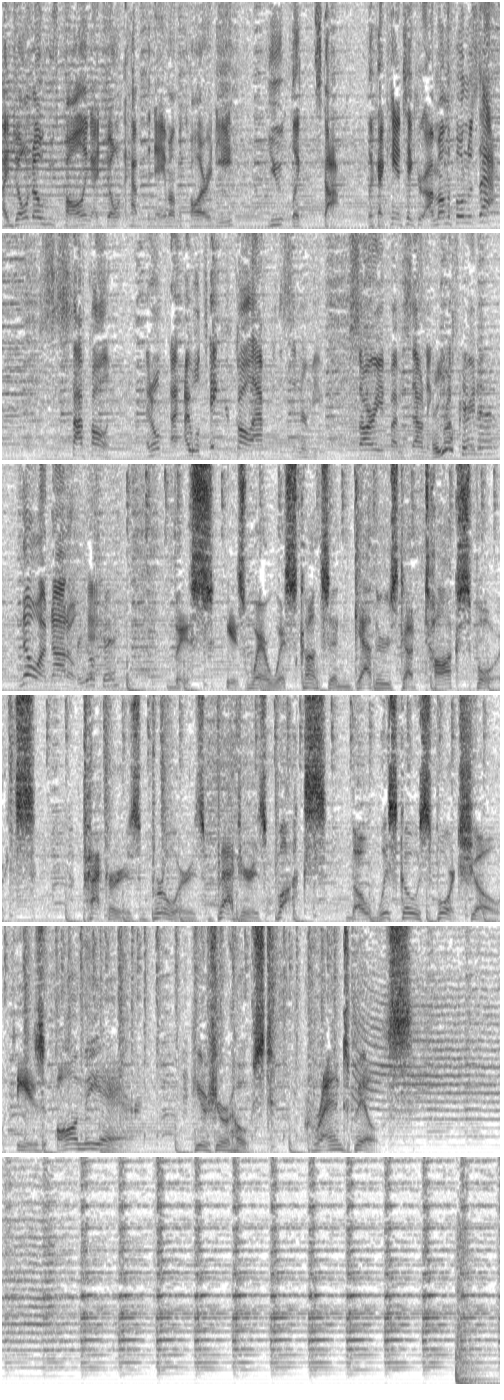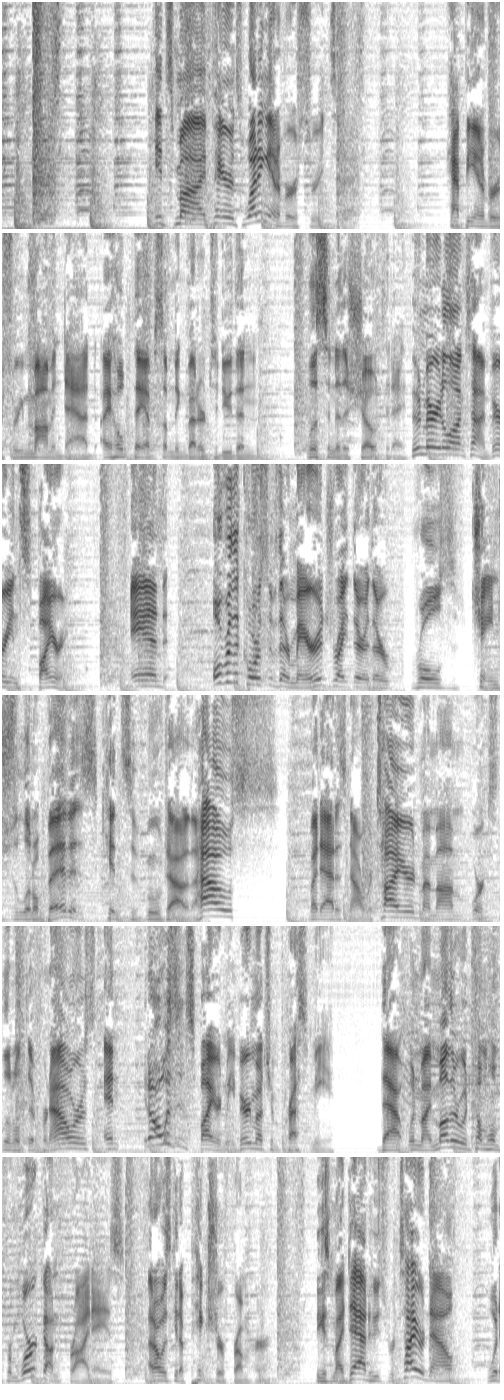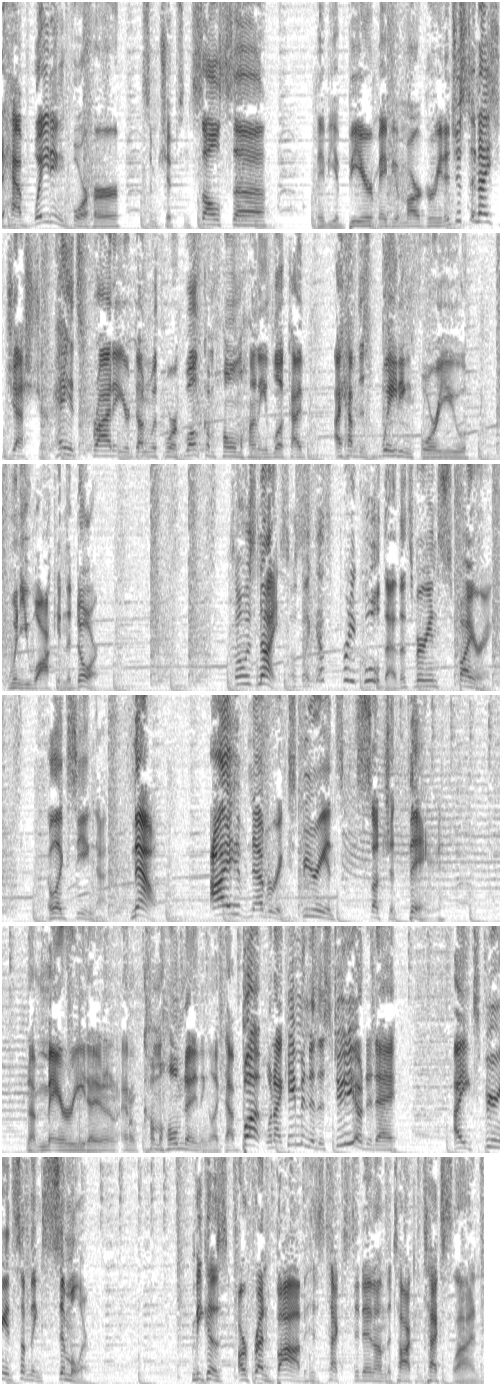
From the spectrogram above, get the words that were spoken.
I don't know who's calling. I don't have the name on the caller ID. You like stop. Like I can't take your. I'm on the phone with Zach. Just stop calling. I don't. I, I will take your call after this interview. Sorry if I'm sounding Are you frustrated. okay, man? no, I'm not Are you okay? This is where Wisconsin gathers to talk sports. Packers, Brewers, Badgers, Bucks. The Wisco Sports Show is on the air. Here's your host, Grant Bills. It's my parents' wedding anniversary today. Happy anniversary, mom and dad. I hope they have something better to do than listen to the show today. They've been married a long time, very inspiring. And over the course of their marriage, right there, their roles have changed a little bit as kids have moved out of the house. My dad is now retired. My mom works little different hours. And it always inspired me, very much impressed me, that when my mother would come home from work on Fridays, I'd always get a picture from her. Because my dad, who's retired now, would have waiting for her some chips and salsa, maybe a beer, maybe a margarita, just a nice gesture. Hey, it's Friday, you're done with work. Welcome home, honey. Look, I I have this waiting for you when you walk in the door. So it was nice. I was like, that's pretty cool, Dad. That's very inspiring. I like seeing that. Now, I have never experienced such a thing. I'm not married. I don't, I don't come home to anything like that. But when I came into the studio today, I experienced something similar because our friend Bob has texted in on the talk and text line.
